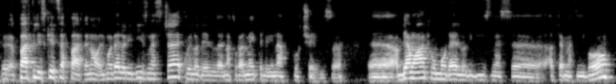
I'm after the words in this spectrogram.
Eh, A parte gli scherzi a parte, no, il modello di business c'è, quello del naturalmente l'in-app purchase. Eh, abbiamo anche un modello di business eh, alternativo,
